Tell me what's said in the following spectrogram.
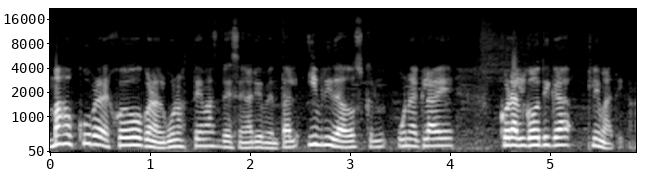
más oscuro del juego con algunos temas de escenario ambiental hibridados con una clave coral gótica climática.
